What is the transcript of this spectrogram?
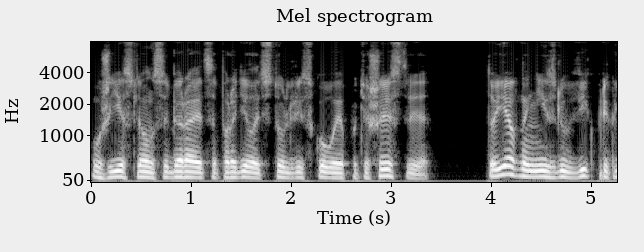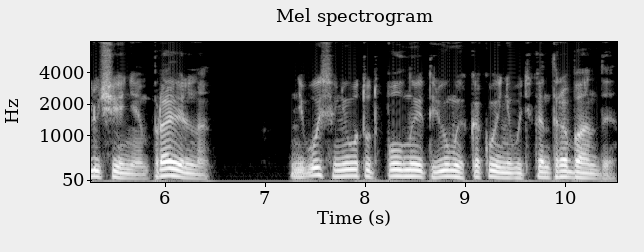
Уж если он собирается проделать столь рисковое путешествие, то явно не из любви к приключениям, правильно? Небось, у него тут полные трюмы какой-нибудь контрабанды.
